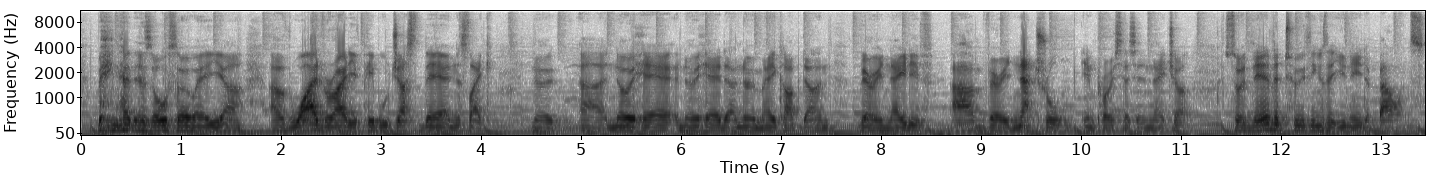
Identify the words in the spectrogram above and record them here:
being that there's also a, uh, a wide variety of people just there and it's like, you know, uh, no hair, no hair done, no makeup done, very native, um, very natural in process in nature. So they're the two things that you need to balance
